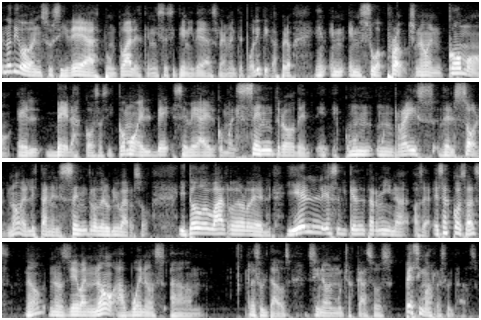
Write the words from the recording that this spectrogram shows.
No digo en sus ideas puntuales, que ni sé si tiene ideas realmente políticas, pero en, su approach, ¿no? En cómo él ve las cosas y cómo él ve, se ve a él como el centro, de, eh, eh, como un, rey del sol, ¿no? Él está en el centro del universo y todo va alrededor de él y él es el que determina, o sea, esas cosas, ¿no? Nos llevan no a buenos resultados, sino en muchos casos pésimos resultados.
